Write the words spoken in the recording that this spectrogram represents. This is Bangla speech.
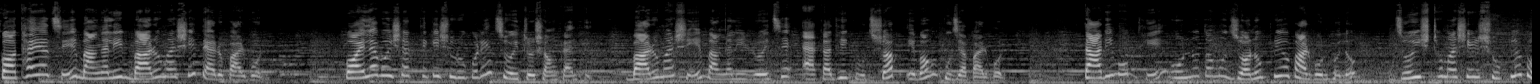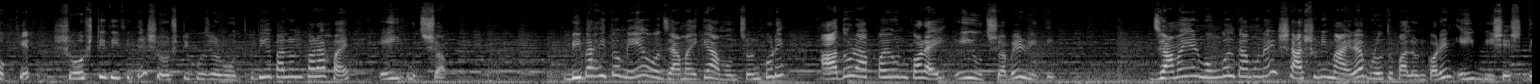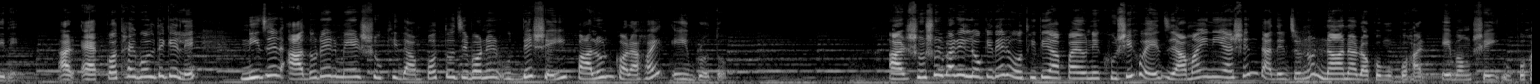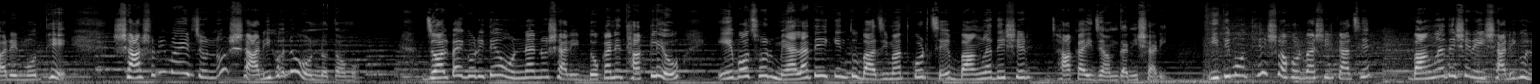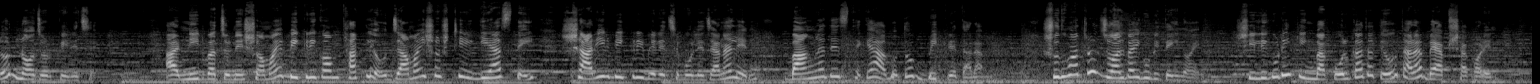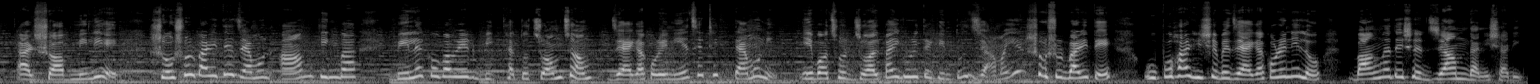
কথায় আছে, বাঙালির বারো মাসে তেরো পার্বণ। পয়লা বৈশাখ থেকে শুরু করে চৈত্র সংক্রান্তি। বারো মাসে বাঙালির রয়েছে একাধিক উৎসব এবং পূজা পার্বণ। তারই মধ্যে অন্যতম জনপ্রিয় পার্বণ হল জ্যৈষ্ঠ মাসের শুক্লপক্ষের ষষ্ঠী তিথিতে ষষ্ঠী পুজোর মধ্য দিয়ে পালন করা হয় এই উৎসব। বিবাহিত মেয়ে ও জামাইকে আমন্ত্রণ করে আদর আপ্যায়ন করাই এই উৎসবের রীতি। জামাইয়ের মঙ্গল কামনায় শাশুড়ি মায়েরা ব্রত পালন করেন এই বিশেষ দিনে। আর এক কথায় বলতে গেলে, নিজের আদরের মেয়ের সুখী দাম্পত্য জীবনের উদ্দেশ্যেই পালন করা হয় এই ব্রত। আর শ্বশুরবাড়ির লোকেদের অতিথি আপ্যায়নে খুশি হয়ে জামাই নিয়ে আসেন তাদের জন্য নানা রকম উপহার এবং সেই উপহারের মধ্যে শাশুড়ি মায়ের জন্য শাড়ি হলো অন্যতম। জলপাইগুড়িতে অন্যান্য শাড়ির দোকানে থাকলেও এবছর মেলাতেই কিন্তু বাজিমাত করছে বাংলাদেশের ঢাকাই জামদানি শাড়ি। ইতিমধ্যে শহরবাসীর কাছে বাংলাদেশের এই শাড়িগুলো নজর কেড়েছে। আর নির্বাচনের সময় বিক্রি কম থাকলেও জামাই ষষ্ঠী এগিয়ে আসতেই শাড়ির বিক্রি বেড়েছে বলে জানালেন বাংলাদেশ থেকে আগত বিক্রেতারা। শুধুমাত্র জলপাইগুড়িতেই নয়, শিলিগুড়ি কিংবা কলকাতাতেও তারা ব্যবসা করেন। আর সব মিলিয়ে শ্বশুর বাড়িতে যেমন আম কিংবা বেলে কোবাবের বিখ্যাত চমচম জায়গা করে নিয়েছে ঠিক তেমনই। এবছর জলপাইগুড়িতে কিন্তু জামাইয়ের শ্বশুর বাড়িতে উপহার হিসেবে জায়গা করে নিল বাংলাদেশের জামদানি শাড়ি।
